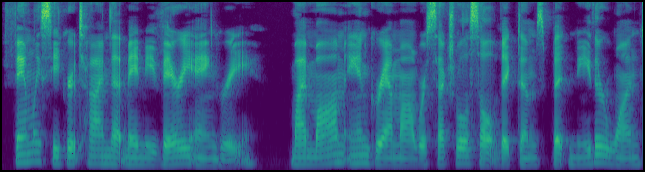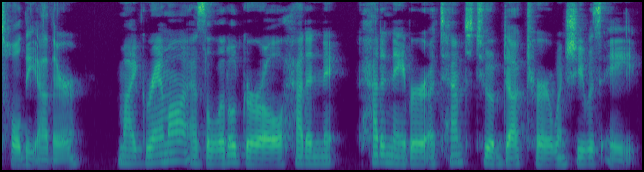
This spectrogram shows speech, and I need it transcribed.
Family secret time that made me very angry. My mom and grandma were sexual assault victims, but neither one told the other. My grandma, as a little girl, had a, na- had a neighbor attempt to abduct her when she was eight.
